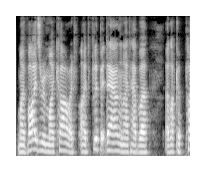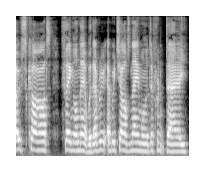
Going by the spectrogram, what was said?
my visor in my car, I'd, I'd flip it down and I'd have a, a like a postcard thing on there with every, every child's name on a different day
